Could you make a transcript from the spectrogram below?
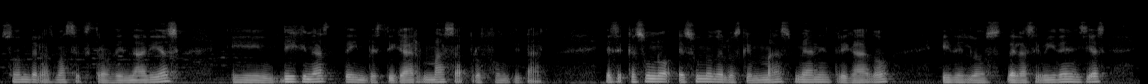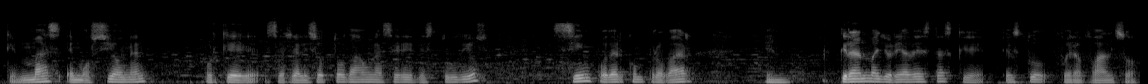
son de las más extraordinarias y dignas de investigar más a profundidad. Ese caso es uno de los que más me han intrigado y de, los, de las evidencias que más emocionan porque se realizó toda una serie de estudios sin poder comprobar en gran mayoría de estas que esto fuera falso.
